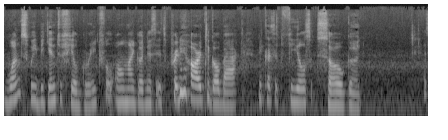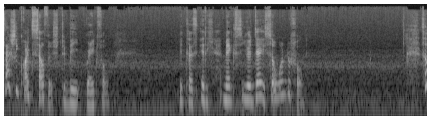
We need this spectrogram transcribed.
once we begin to feel grateful, oh my goodness, it's pretty hard to go back because it feels so good. It's actually quite selfish to be grateful because it makes your day so wonderful. So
